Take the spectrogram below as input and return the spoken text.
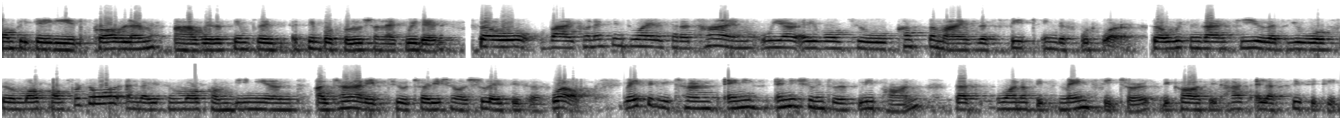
complicated problem uh, with a simple, a simple solution like we did. So by connecting two eyelets at a time, we are able to customize the fit in the footwear. So we can guarantee you that you will feel more comfortable and that it's a more convenient alternative to traditional shoelaces as well. Basically turns any, any shoe into a slip-on. That's one of its main features because it has elasticity.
